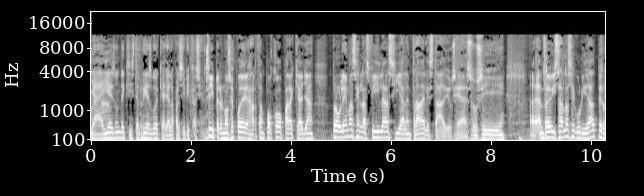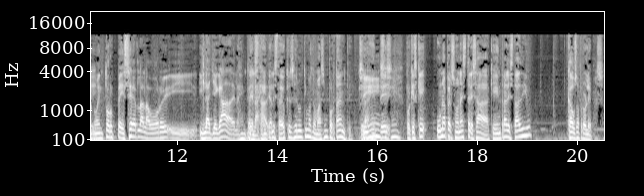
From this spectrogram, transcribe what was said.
y ahí es donde existe el riesgo de que haya la falsificación. Sí, pero no se puede dejar tampoco para que haya problemas en las filas y a la entrada del estadio. O sea, eso sí, eh, revisar la seguridad, pero no entorpecer la labor y, la llegada de la gente de al la estadio. gente al estadio, que es el último, es lo más importante. Que la gente, Porque es que una persona estresada que entra al estadio causa problemas.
